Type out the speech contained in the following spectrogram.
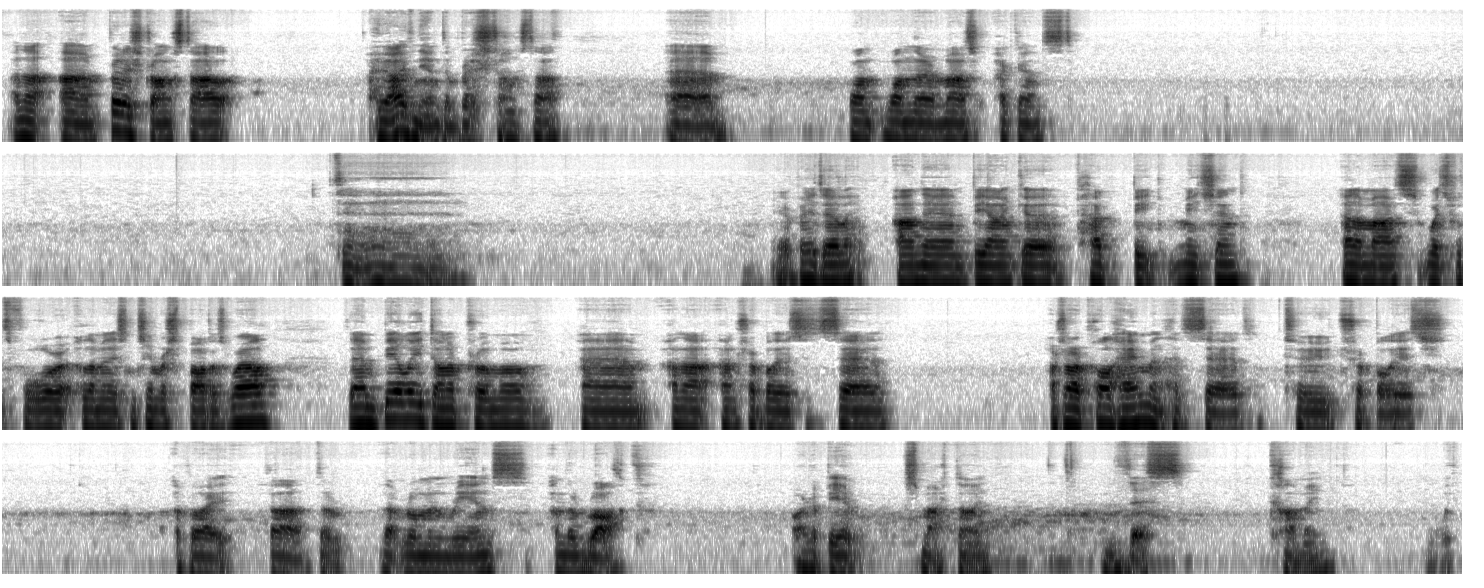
and a, um, British Strong Style. Who I've named in British Strong Style, um, won won their match against the yeah, Pretty Deadly. And then Bianca had beat Michin in a match which was for Elimination Chamber spot as well. Then Bayley done a promo um, and, that, and Triple H said or sorry, Paul Heyman had said to Triple H about that the, that Roman Reigns and The Rock are to be at SmackDown this coming week.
